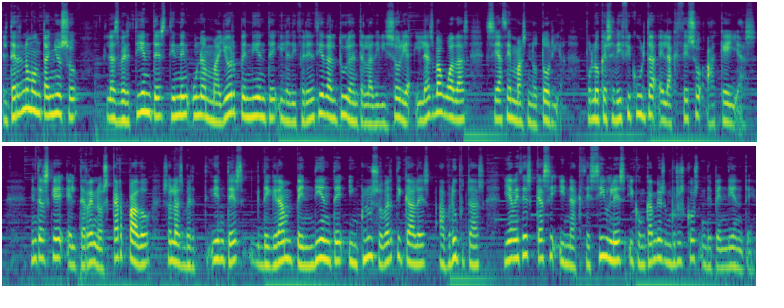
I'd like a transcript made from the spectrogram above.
El terreno montañoso, las vertientes tienen una mayor pendiente y la diferencia de altura entre la divisoria y las vaguadas se hace más notoria, por lo que se dificulta el acceso a aquellas mientras que el terreno escarpado son las vertientes de gran pendiente, incluso verticales, abruptas y a veces casi inaccesibles y con cambios bruscos de pendiente.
